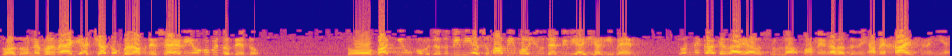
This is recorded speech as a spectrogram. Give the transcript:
تو حضور نے فرمایا کہ اچھا تم پھر اپنے سہیلیوں کو بھی تو دے دو۔ تو باقیوں کو بتا تو بی بی اسما بھی موجود ہیں، بی بی عائشہ کی بہن۔ تو انہوں نے کہا کہ لا یا رسول اللہ ہمیں غلط نہیں، ہمیں خواہش نہیں ہے۔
